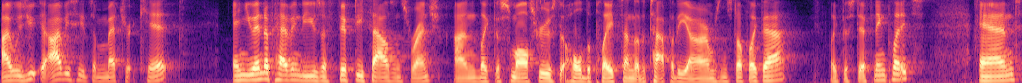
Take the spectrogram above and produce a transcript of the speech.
I was, obviously it's a metric kit and you end up having to use a 50 thousandths wrench on like the small screws that hold the plates onto the top of the arms and stuff like that, like the stiffening plates. And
